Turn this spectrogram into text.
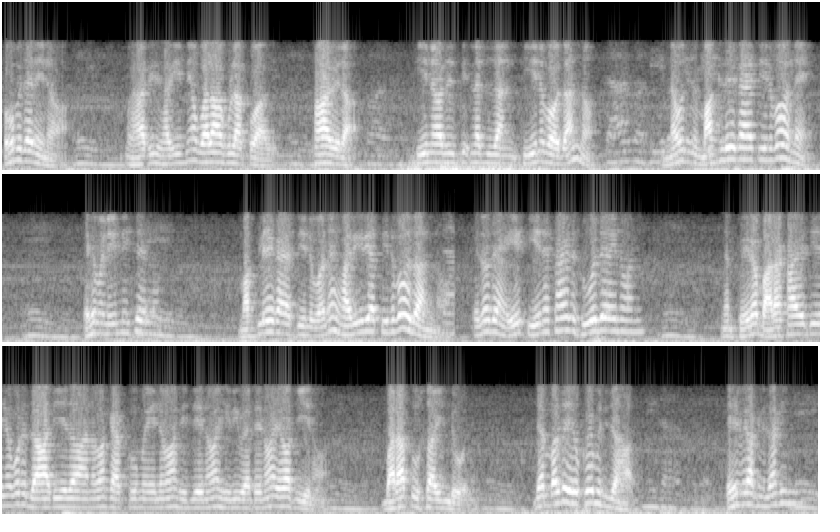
කොහොම දැනෙනවා? හරි නිකන් බලාකුලක් වාගේ. පා වෙලා. තියනවද නැද්ද දන්න තියෙන බව දන්නවා. නමුත් මක්ලේ කය තියෙන බව නැහැ. එහෙම නෙන්නේ ඉතින්. මක්ලේ කය තියෙන බව නැහැ, ශරීරයක් තියෙන බව දන්නවා. එතකොට දැන් ඒ තියෙන කයට සුව දැනෙනවනේ. දැන් පෙර බර කය තියෙනකොට දාඩිය දානවා, කැක්කුම එනවා, හිදෙනවා, හිරි වැටෙනවා, ඒවා තියෙනවා. බරත් උසයින්න ඕනේ. දැන් බලන්න ඒ ඔක්කොම නිදහස්. එහෙම එකක් නිදකින්නේ.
